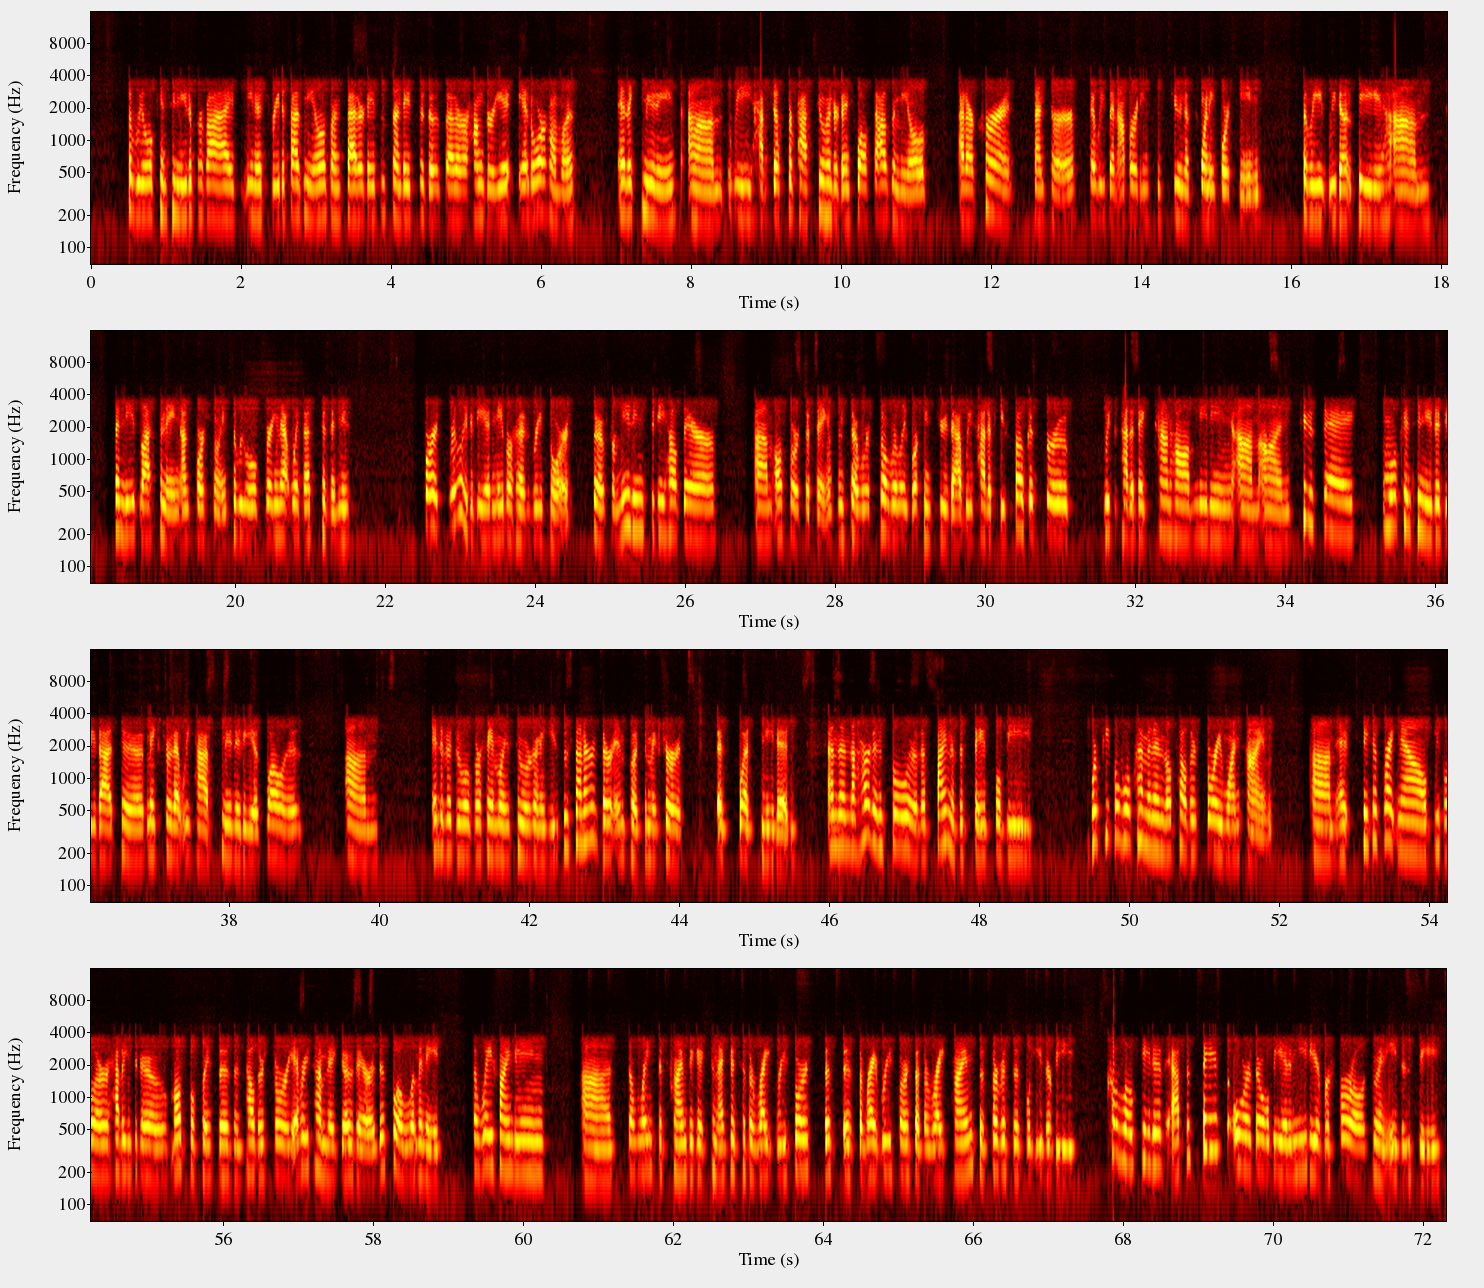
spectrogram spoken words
So we will continue to provide, you know, three to five meals on Saturdays and Sundays to those that are hungry and or homeless in the community. Um, we have just surpassed 212,000 meals at our current center that we've been operating since June of 2014. So we, we don't see um, the need lessening, unfortunately. So we will bring that with us to the new, for it really to be a neighborhood resource. So for meetings to be held there, um, all sorts of things. And so we're still really working through that. We've had a few focus groups. We just had a big town hall meeting um, on Tuesday, and we'll continue to do that to make sure that we have community as well as um, individuals or families who are going to use the center, their input to make sure it's, it's what's needed. And then the heart and soul or the spine of the space will be where people will come in and they'll tell their story one time. Um, it, because right now people are having to go multiple places and tell their story every time they go there. This will eliminate the wayfinding, uh, the length of time to get connected to the right resource. This is the right resource at the right time. So services will either be co-located at the space or there will be an immediate referral to an agency.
